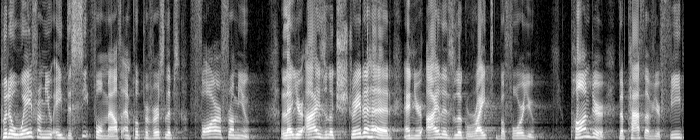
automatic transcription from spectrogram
Put away from you a deceitful mouth and put perverse lips far from you. Let your eyes look straight ahead and your eyelids look right before you. Ponder the path of your feet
